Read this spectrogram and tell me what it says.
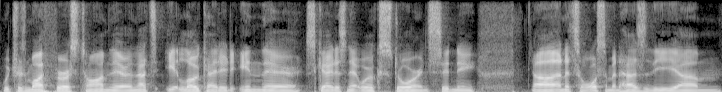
which was my first time there, and that's it located in their Skaters Network store in Sydney, uh, and it's awesome. It has the, um,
